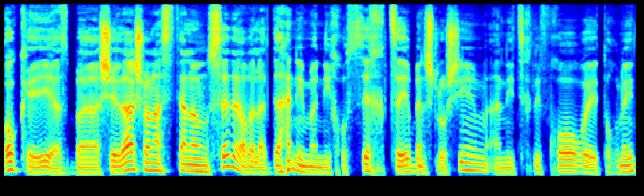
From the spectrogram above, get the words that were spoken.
אוקיי, אז בשאלה השונה עשית לנו סדר, אבל עדיין אם אני חוסך צעיר בן 30, אני צריך לבחור אה, תוכנית,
